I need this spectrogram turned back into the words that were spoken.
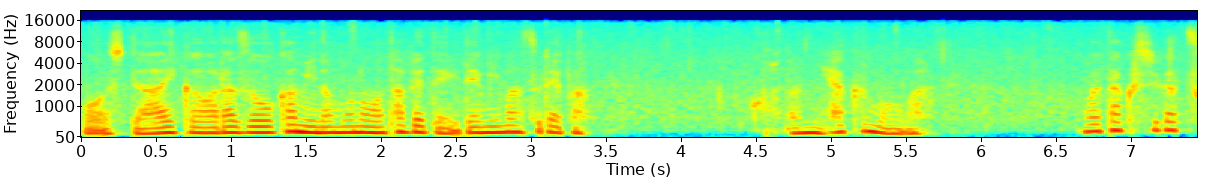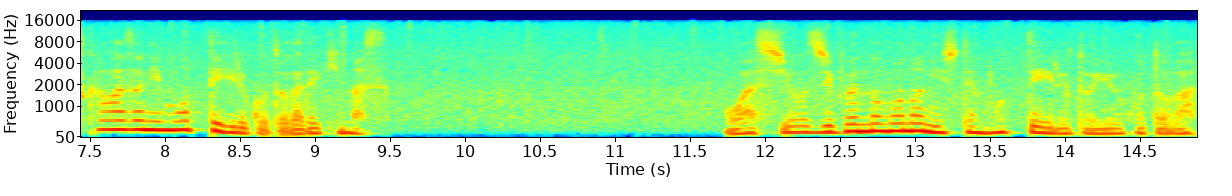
こうして相変わらずお上のものを食べていてみますればこの200文は私が使わずに持っていることができます。お足を自分のものにして持っているということは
